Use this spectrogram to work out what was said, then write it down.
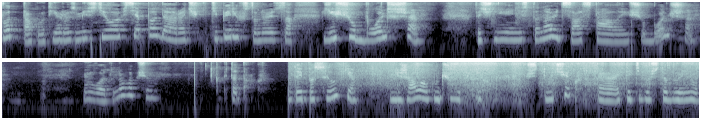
Вот так вот я разместила все подарочки. Теперь их становится еще больше. Точнее, не становится, а стало еще больше. Вот, ну, в общем, как-то так. В этой посылке лежала куча вот таких штучек. Э, это типа, чтобы, ну,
